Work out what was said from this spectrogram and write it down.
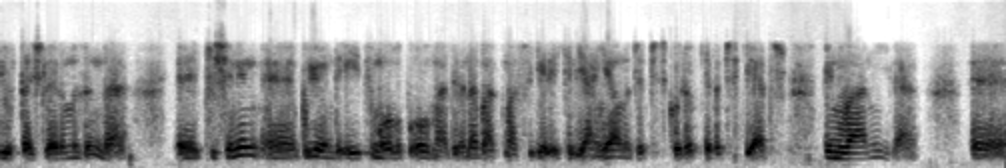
yurttaşlarımızın da e, kişinin e, bu yönde eğitimi olup olmadığına bakması gerekir. Yani yalnızca psikolog ya da psikiyatr ünvanıyla e,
